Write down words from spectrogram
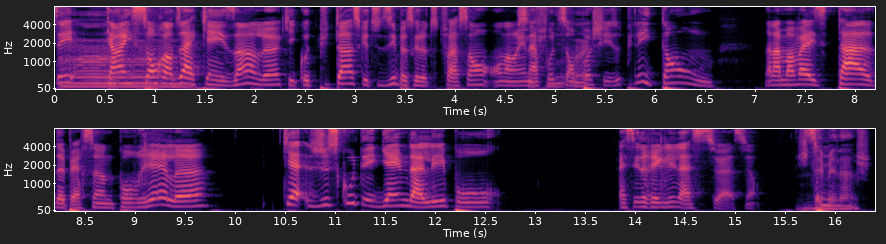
Tu sais, Hum. quand ils sont rendus à 15 ans, là, qui écoutent plus tant ce que tu dis parce que de toute façon, on en a rien à foutre, ils sont ouais. pas chez eux. Puis là, ils tombent dans la mauvaise talle de personnes. Pour vrai, là, jusqu'où t'es game d'aller pour essayer de régler la situation? Je déménage.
